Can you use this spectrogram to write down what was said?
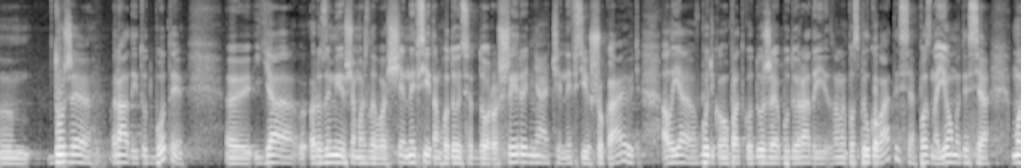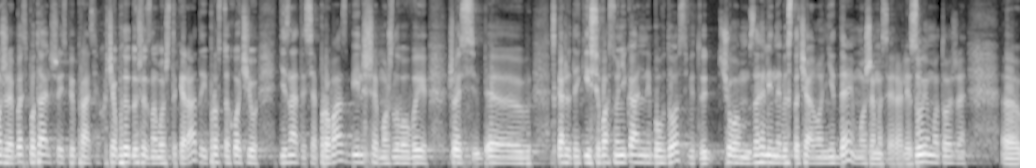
ем, дуже радий тут бути. Е, Я розумію, що можливо ще не всі там готуються до розширення, чи не всі шукають, але я в будь-якому випадку дуже буду радий з вами поспілкуватися, познайомитися, може без подальшої співпраці, хоча буду дуже знову ж таки радий. Просто хочу дізнатися про вас більше. Можливо, ви щось е, скажете, якийсь у вас унікальний був досвід, що вам взагалі не вистачало ніде. Може, ми це реалізуємо теж. Е,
